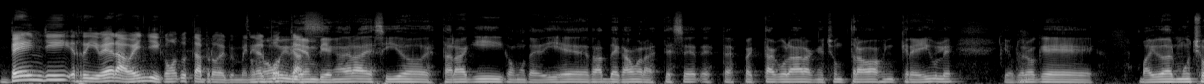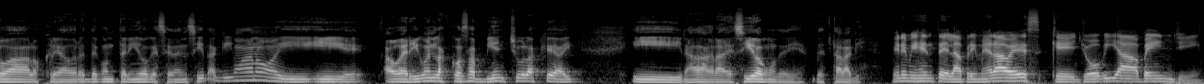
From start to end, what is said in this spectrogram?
Benji Rivera. Benji, ¿cómo tú estás, brother? Bienvenido al podcast. Muy bien, bien agradecido de estar aquí. Como te dije, detrás de cámara, este set está espectacular. Han hecho un trabajo increíble. Yo creo que va a ayudar mucho a los creadores de contenido que se den cita aquí, mano, y, y eh, averigüen las cosas bien chulas que hay. Y nada, agradecido, como te dije, de estar aquí. Mire, mi gente, la primera vez que yo vi a Benji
